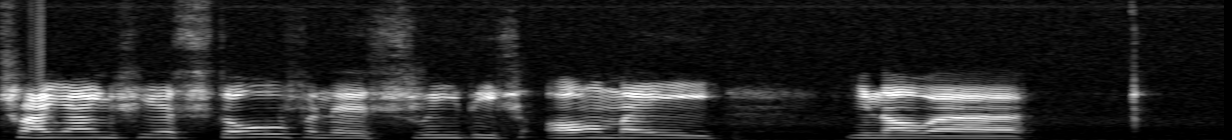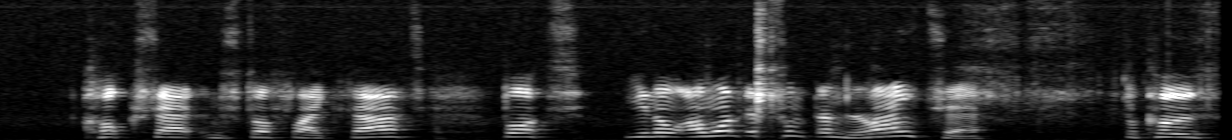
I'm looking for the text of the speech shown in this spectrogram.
triangular stove and the Swedish army, you know, uh, cook set and stuff like that. But, you know, I wanted something lighter because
